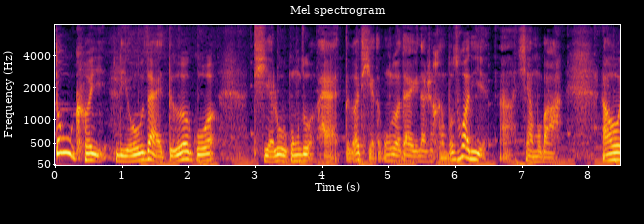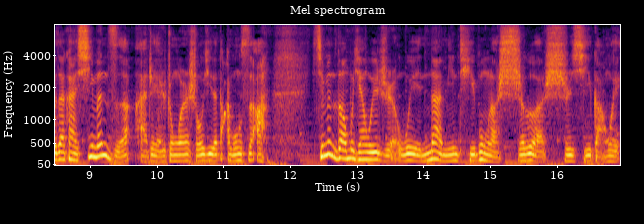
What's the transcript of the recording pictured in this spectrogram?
都可以留在德国。铁路工作，哎，德铁的工作待遇那是很不错的啊，羡慕吧？然后再看西门子，哎，这也是中国人熟悉的大公司啊。西门子到目前为止为难民提供了十个实习岗位，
